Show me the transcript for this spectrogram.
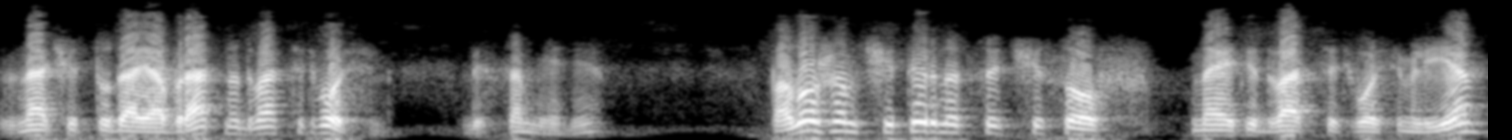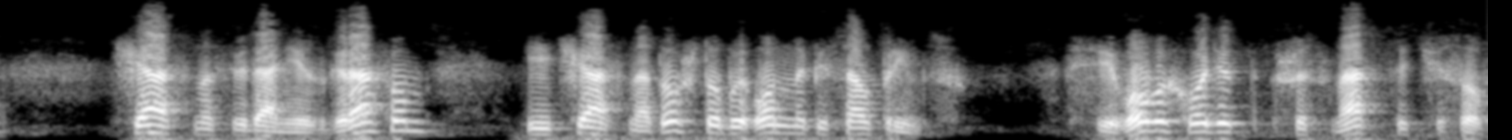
значит, туда и обратно 28. Без сомнения. Положим 14 часов на эти 28 лье, час на свидание с графом и час на то, чтобы он написал принцу. Всего выходит 16 часов.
